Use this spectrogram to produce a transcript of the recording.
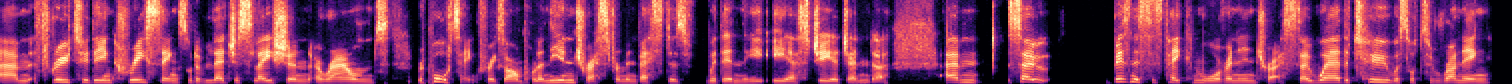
um, through to the increasing sort of legislation around reporting, for example, and the interest from investors within the ESG agenda. Um, so business has taken more of an interest. So where the two were sort of running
